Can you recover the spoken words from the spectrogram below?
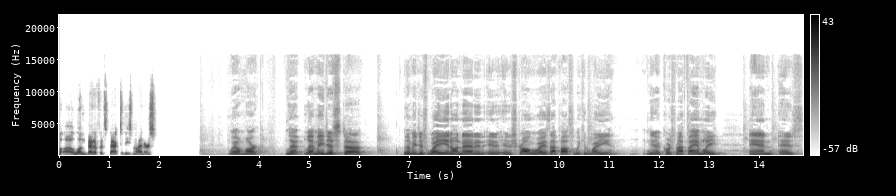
uh, lung benefits back to these miners? Well, Mark, let, let me just uh, let me just weigh in on that in, in, in as strong a way as I possibly can weigh in. You know, of course, my family and as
